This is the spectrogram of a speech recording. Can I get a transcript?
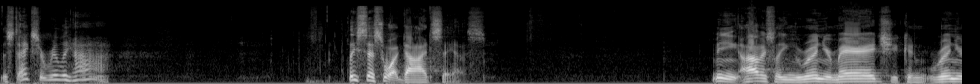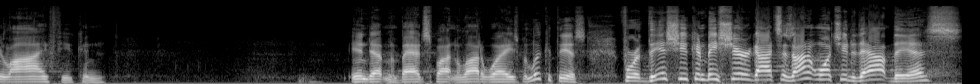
The stakes are really high. At least that's what God says. Meaning, obviously, you can ruin your marriage, you can ruin your life, you can end up in a bad spot in a lot of ways. But look at this. For this you can be sure. God says, I don't want you to doubt this.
